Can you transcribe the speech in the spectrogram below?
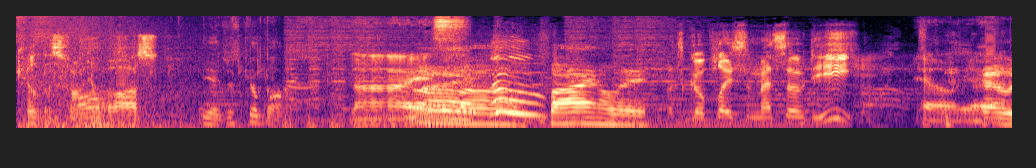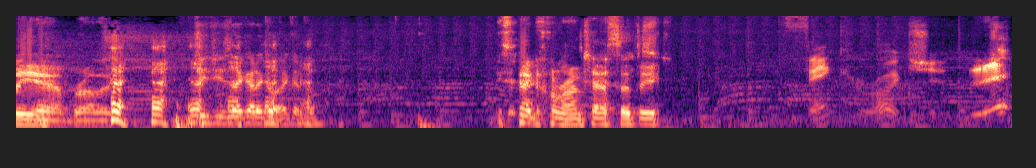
Kill this fucking boss. Yeah, just kill boss. Nice. Oh, finally. Let's go play some SOD. Hell yeah. Hell yeah, brother. GG's, I gotta go, I gotta go. He's gotta go run to SOD. Fank heroic shit. Blech.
